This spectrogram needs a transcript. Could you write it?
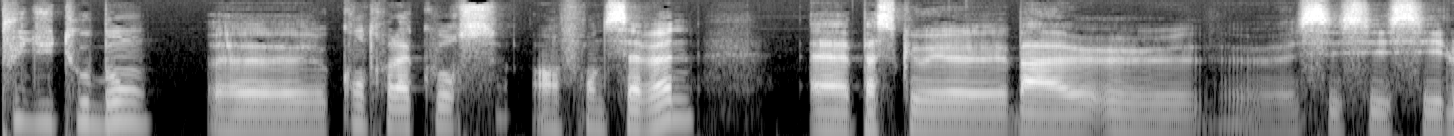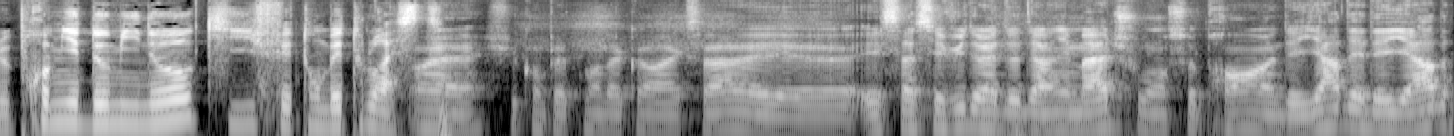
plus du tout bon contre la course en front 7, euh, parce que bah, euh, euh, c'est le premier domino qui fait tomber tout le reste. Ouais, je suis complètement d'accord avec ça. Et, et ça s'est vu dans les deux derniers matchs où on se prend des yards et des yards.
